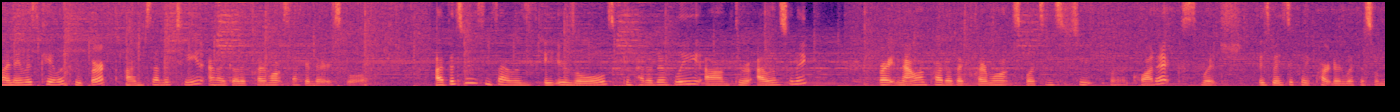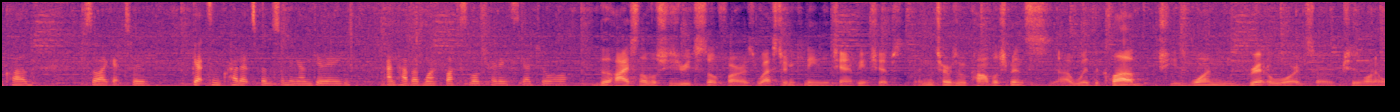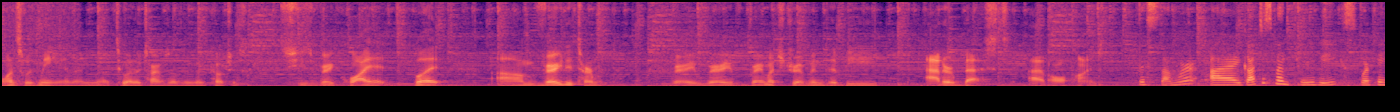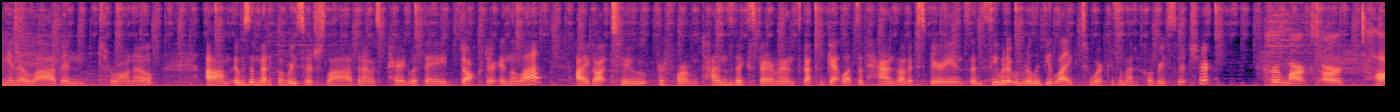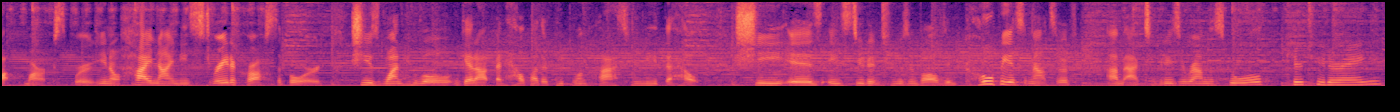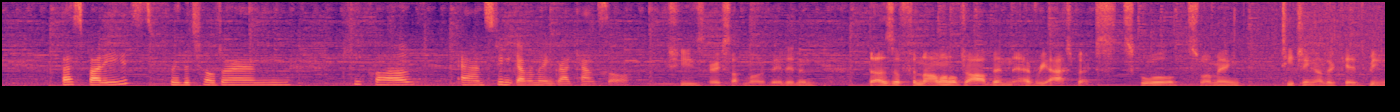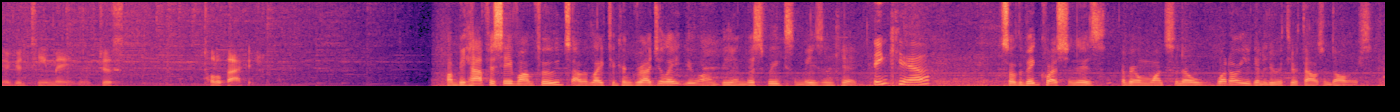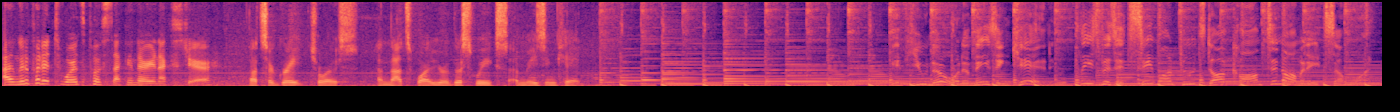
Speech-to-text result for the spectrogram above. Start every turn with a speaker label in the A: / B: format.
A: My name is Kayla Cooper. I'm 17 and I go to Claremont Secondary School. I've been swimming since I was eight years old competitively um, through island swimming. Right now I'm part of the Claremont Sports Institute for Aquatics, which is basically partnered with the swim club. So I get to get some credits for the swimming I'm doing and have a more flexible training schedule.
B: The highest level she's reached so far is Western Canadian Championships. In terms of accomplishments uh, with the club, she's won the Grit Awards, so she's won it once with me and then uh, two other times with other coaches. She's very quiet, but um, very determined, very, very, very much driven to be at her best at all times.
A: This summer, I got to spend three weeks working in a lab in Toronto. Um, it was a medical research lab and I was paired with a doctor in the lab. I got to perform tons of experiments, got to get lots of hands-on experience and see what it would really be like to work as a medical researcher.
C: Her marks are top marks. We're, you know, high 90s straight across the board. She's one who will get up and help other people in class who need the help. She is a student who is involved in copious amounts of um, activities around the school.
A: Peer tutoring, best buddies for the children, key club, and student government and grad council.
B: She's very self-motivated and does a phenomenal job in every aspect, school, swimming, teaching other kids, being a good teammate, like just total package.
D: On behalf of Save On Foods, I would like to congratulate you on being this week's Amazing Kid.
A: Thank you.
D: So the big question is, everyone wants to know, what are you going to do with your $1,000?
A: I'm going to put it towards post-secondary next year.
D: That's a great choice, and that's why you're this week's Amazing Kid.
E: If you know an amazing kid, please visit SaveOnFoods.com to nominate someone.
